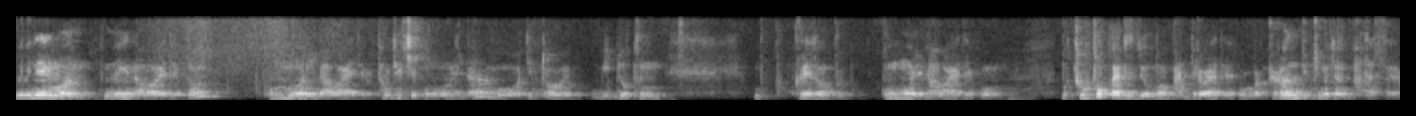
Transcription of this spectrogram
은행원 분명히 나와야 되고 공무원이 나와야 되고 통택시 공무원이나 뭐 어디 더 위- 높은 그래서 뭐 공무원이 나와야 되고 뭐 교포까지도 뭐 만들어야 되고 막 그런 느낌을 저는 받았어요.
